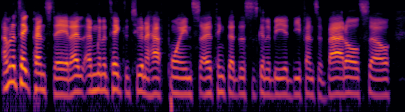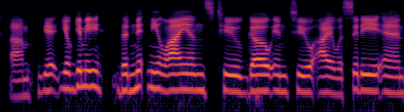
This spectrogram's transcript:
I'm going to take Penn State. I, am going to take the two and a half points. I think that this is going to be a defensive battle. So um, you, you'll give me the Nittany Lions to go into Iowa City. And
